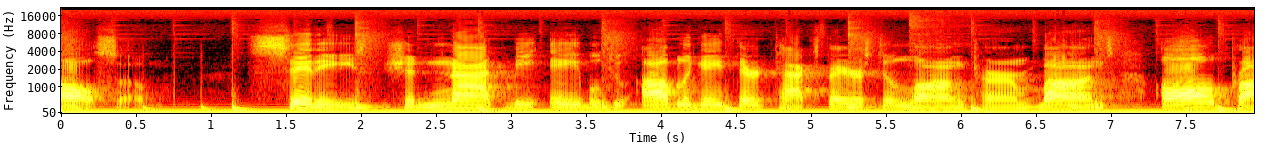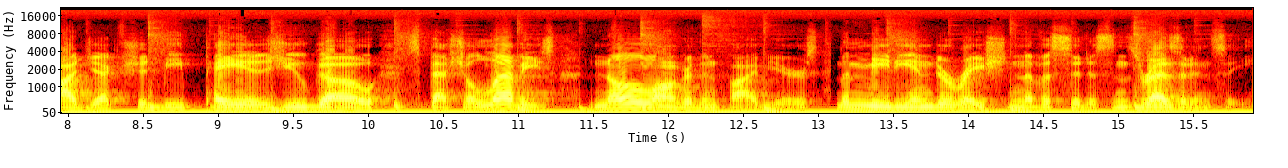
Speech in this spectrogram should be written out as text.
Also, cities should not be able to obligate their taxpayers to long term bonds. All projects should be pay as you go special levies, no longer than five years, the median duration of a citizen's residency.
